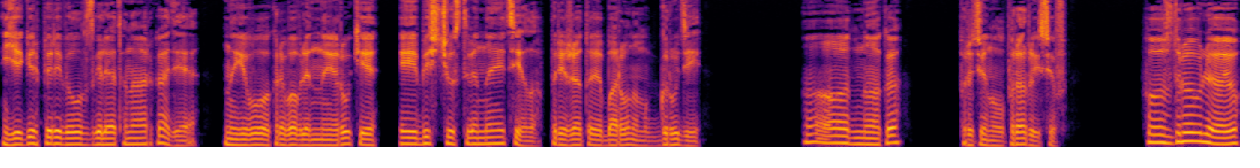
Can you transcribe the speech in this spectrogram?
егерь перевел взгляд на Аркадия, на его окровавленные руки и бесчувственное тело, прижатое бароном к груди. «Однако», — протянул Прорысев, — «поздравляю,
